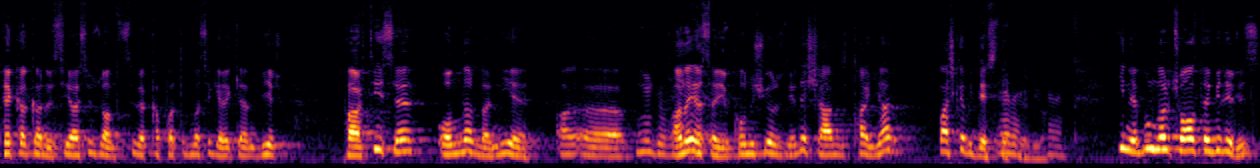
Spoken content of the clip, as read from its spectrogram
PKK'nın siyasi uzantısı ve kapatılması gereken bir parti ise onlarla niye a- a- Niye görüşüyoruz? anayasayı konuşuyoruz diye de Şamil Tayyar başka bir destek Evet, veriyor. evet. Yine bunları çoğaltabiliriz.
